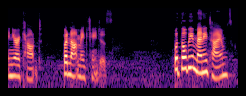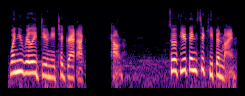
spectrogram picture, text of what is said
in your account, but not make changes. But there'll be many times when you really do need to grant access to account. So a few things to keep in mind.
